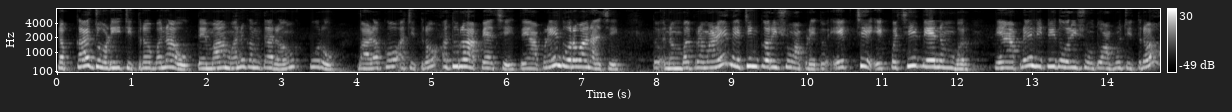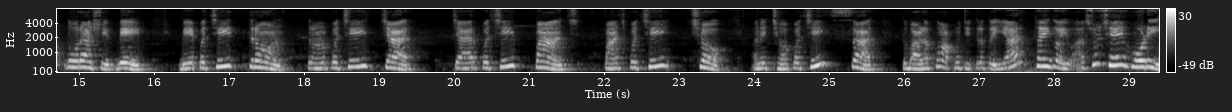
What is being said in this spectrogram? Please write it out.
ટપકા જોડી ચિત્ર બનાવો. તેમાં મનગમતા રંગ પૂરો. બાળકો આ ચિત્રો અધૂરા આપ્યા છે. તે આપણે દોરવાના છે. તો નંબર પ્રમાણે મેચિંગ કરીશું આપણે. તો એક છે, એક પછી બે નંબર. ત્યાં આપણે લીટી દોરીશું. તો આપણું ચિત્ર દોરાશે. બે. બે પછી ત્રણ ત્રણ પછી ચાર ચાર પછી પાંચ પાંચ પછી છ અને છ પછી સાત. તો બાળકો, આપણું ચિત્ર તૈયાર થઈ ગયું. આ શું છે? હોળી.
